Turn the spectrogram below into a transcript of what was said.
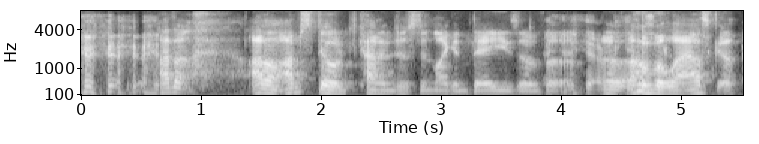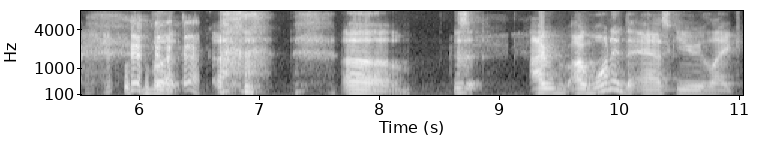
I don't. I don't. I'm still kind of just in like a daze of uh, Yeah, uh, of. Alaska, but um, this, I I wanted to ask you like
